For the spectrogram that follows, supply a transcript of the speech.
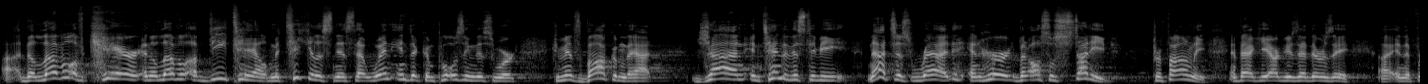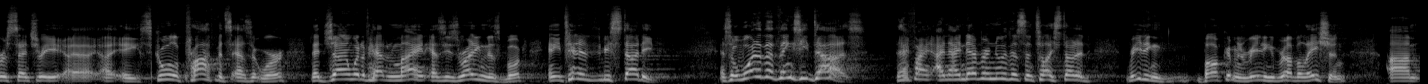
Uh, the level of care and the level of detail, meticulousness that went into composing this work convinced Bauckham that John intended this to be not just read and heard, but also studied profoundly. In fact, he argues that there was a, uh, in the first century, uh, a school of prophets, as it were, that John would have had in mind as he's writing this book, and he intended it to be studied. And so, one of the things he does, that I find, and I never knew this until I started reading Bauckham and reading Revelation, um,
